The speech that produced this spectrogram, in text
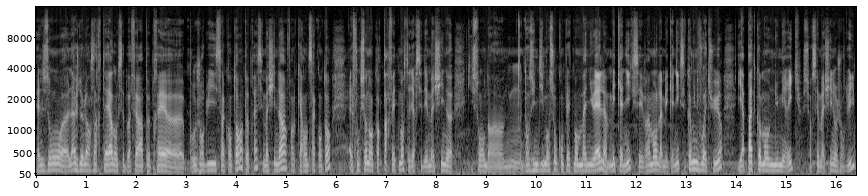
Elles ont euh, l'âge de leurs artères, donc ça doit faire à peu près euh, aujourd'hui 50 ans à peu près ces machines-là, enfin 40-50 ans. Elles fonctionnent encore parfaitement, c'est-à-dire que c'est des machines euh, qui sont dans, dans une dimension complètement manuelle, mécanique. C'est vraiment de la mécanique, c'est comme une voiture. Il n'y a pas de commande numérique sur ces machines aujourd'hui,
